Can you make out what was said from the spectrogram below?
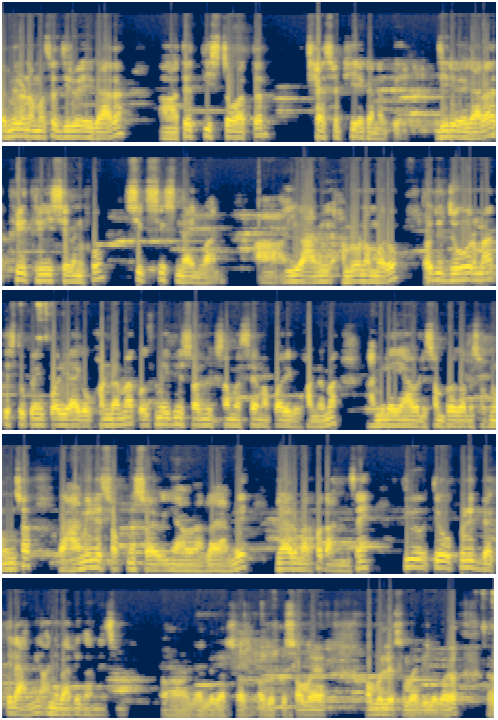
र मेरो नम्बर छ जिरो एघार तेत्तिस चौहत्तर छ्यासठी एकानब्बे। जिरो एघार three three seven four six six nine one. यो हामी हाम्रो नम्बर हो। यदि जोहोरमा त्यस्तो कहीँ परिआएको खण्डमा कुनै पनि श्रमिक समस्यामा परेको खण्डमा हामीलाई यहाँहरूले सम्पर्क गर्न सक्नुहुन्छ र हामीले सक्ने सहयोग यहाँहरूलाई हामीले यहाँहरू मार्फत हामीले चाहिँ त्यो त्यो पीडित व्यक्तिलाई हामी अनिवार्य गर्नेछौँ। धन्यवाद सर। हजुरको समय अमूल्य समय दिनुभयो र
